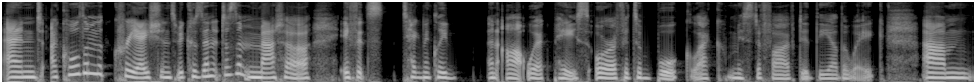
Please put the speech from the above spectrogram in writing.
And I call them the creations because then it doesn't matter if it's technically an artwork piece or if it's a book like Mr. Five did the other week. Um,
